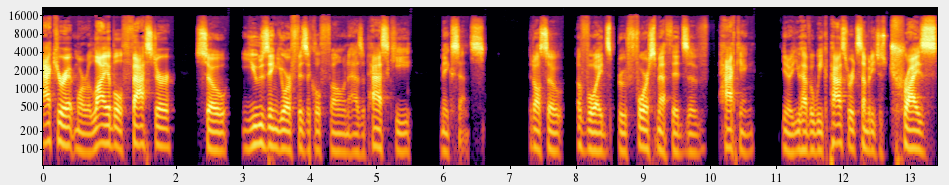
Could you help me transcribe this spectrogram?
accurate, more reliable, faster. So using your physical phone as a passkey makes sense. It also avoids brute force methods of hacking. You know, you have a weak password, somebody just tries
